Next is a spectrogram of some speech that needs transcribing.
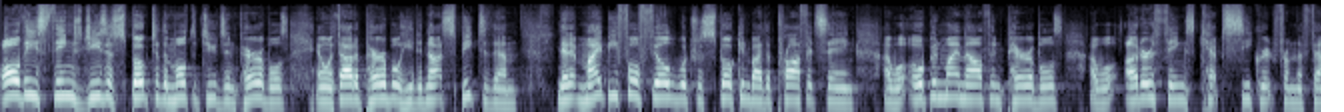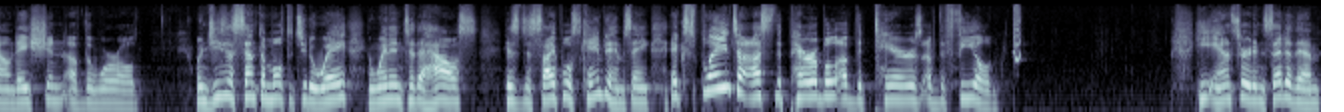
All these things Jesus spoke to the multitudes in parables, and without a parable he did not speak to them, that it might be fulfilled which was spoken by the prophet, saying, I will open my mouth in parables, I will utter things kept secret from the foundation of the world. When Jesus sent the multitude away and went into the house, his disciples came to him, saying, Explain to us the parable of the tares of the field. He answered and said to them,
